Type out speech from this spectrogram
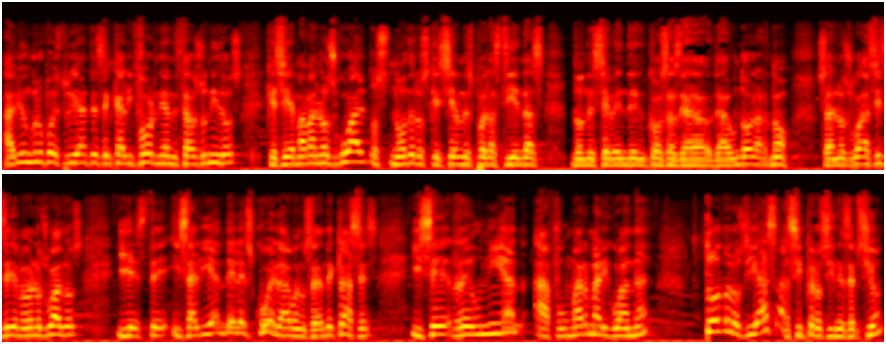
había un grupo de estudiantes en California, en Estados Unidos, que se llamaban los Waldos, no de los que hicieron después las tiendas donde se venden cosas de a, un dólar, no. O sea, así se llamaban los Waldos, y, este, y salían de la escuela, bueno, salían de clases, y se reunían a fumar marihuana todos los días, así pero sin excepción,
